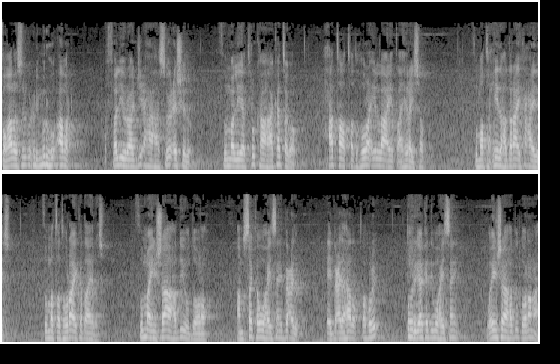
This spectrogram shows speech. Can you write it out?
faqاla rasulku وxu uhi mrhu أmr falyuraaجicha ha soo ceshado uma liyatrukhaa ha ka tago xataa tadhura ilaa ay daahirayso uma taxiida haddana ay ka xaydayso uma tadhura ay ka daahirayso uma in shaaa haddii uu doono amsaka uu haysani bacdu ay bacda hada ahuri duhrigaa kadib uu haysani wain shaaa hadduu doonona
